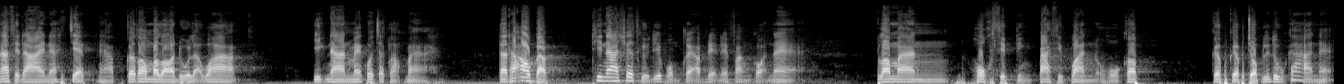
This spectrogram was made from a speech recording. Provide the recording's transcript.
น่าเสียดายนะ เจ็บนะครับ ก็ต้องมารอดูแหละว่า อีกนานไหมกว่าจะกลับมา แต่ถ้าเอาแบบที่น่าเชื่อถือที่ผมเคยอัปเดตให้ฟังก่อนแน่ประมาณ 60-80ถึง80วัน โอ้โห ก็เกือบเกือบจบฤดูกาลเนี่ย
